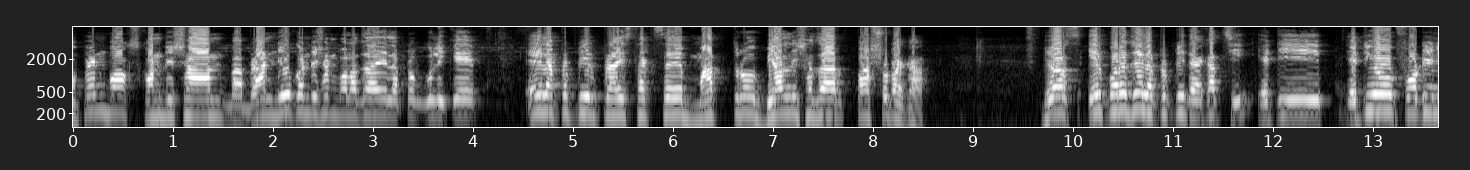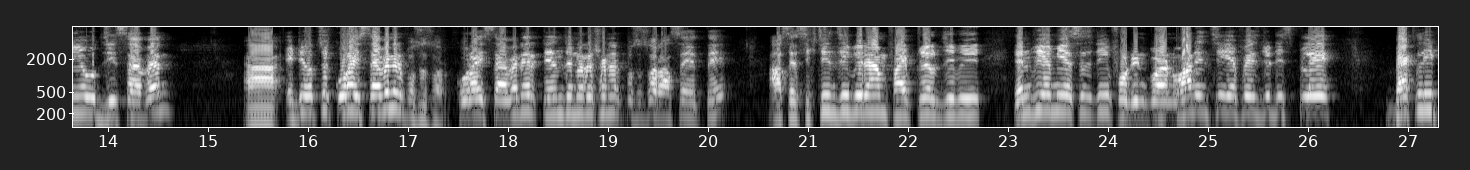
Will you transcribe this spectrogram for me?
ওপেন বক্স কন্ডিশন বা ব্র্যান্ড নিউ কন্ডিশন বলা যায় এই ল্যাপটপগুলিকে এই ল্যাপটপটির প্রাইস থাকছে মাত্র বিয়াল্লিশ হাজার পাঁচশো টাকা। ভিওর্স এরপরে যে ল্যাপটপটি দেখাচ্ছি, এটি, এটিও ফোরটিন ইউ জি সেভেন এটি হচ্ছে কোরাই সেভেনের প্রসেসর কোরাই সেভেনের টেন জেনারেশনের প্রসেসর আছে এতে। আছে sixteen GB RAM five twelve GB NVMe SSD fourteen point one inch FSD display backlit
